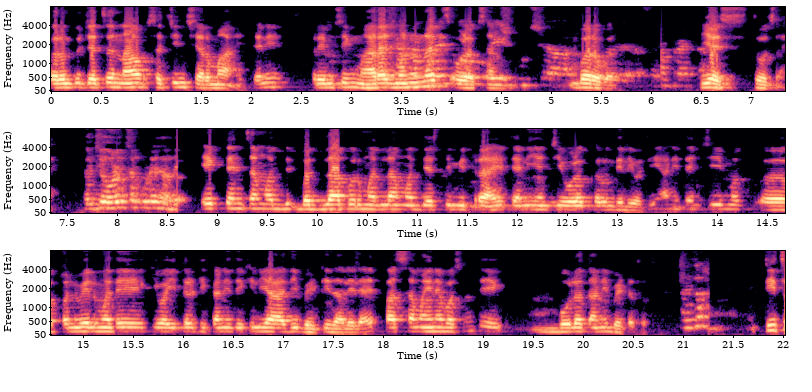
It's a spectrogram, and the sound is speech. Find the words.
परंतु ज्याचं नाव सचिन शर्मा आहे. त्यांनी प्रेमसिंग महाराज म्हणूनच ओळख सांगितली. बरोबर. येस तोच आहे. त्यांची ओळख सर कुठे झाली? एक त्यांचा मध्य बदलापूर मधला मध्यस्थी मित्र आहे. त्यांनी यांची ओळख करून दिली होती. आणि त्यांची मग पनवेलमध्ये किंवा इतर ठिकाणी देखील या आधी भेटी झालेल्या आहेत. पाच सहा महिन्यापासून ते बोलत आणि भेटत होते. तीच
